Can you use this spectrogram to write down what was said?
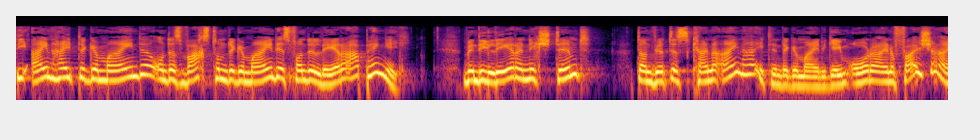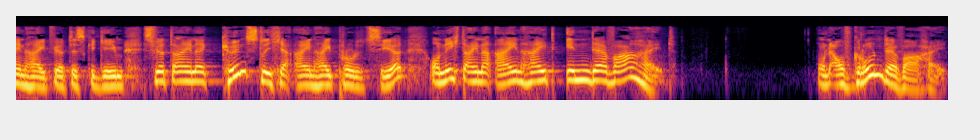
die Einheit der Gemeinde und das Wachstum der Gemeinde ist von der Lehre abhängig. Wenn die Lehre nicht stimmt, dann wird es keine Einheit in der Gemeinde geben oder eine falsche Einheit wird es gegeben. Es wird eine künstliche Einheit produziert und nicht eine Einheit in der Wahrheit und aufgrund der Wahrheit.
